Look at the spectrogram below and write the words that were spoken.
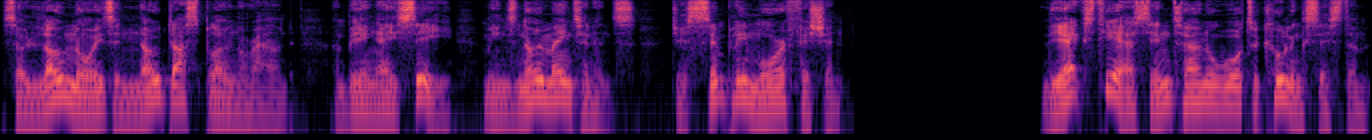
so low noise and no dust blowing around, and being AC means no maintenance, just simply more efficient. The XTS internal water cooling system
